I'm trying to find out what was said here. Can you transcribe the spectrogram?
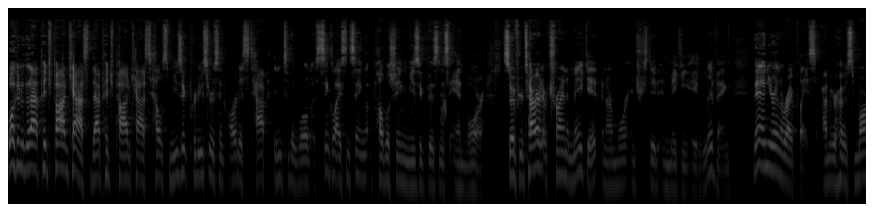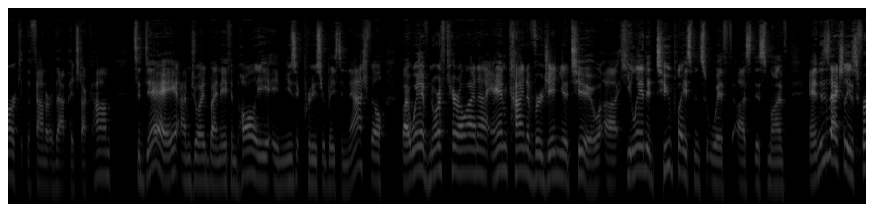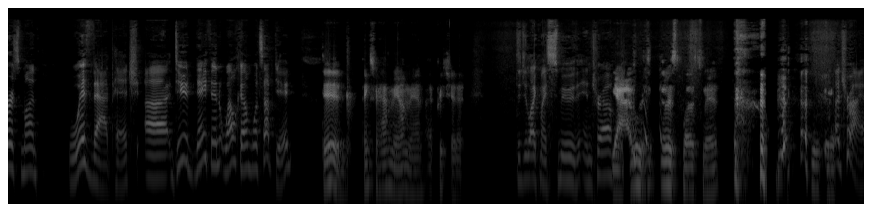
Welcome to the That Pitch Podcast. That Pitch Podcast helps music producers and artists tap into the world of sync licensing, publishing, music business, and more. So if you're tired of trying to make it and are more interested in making a living, then you're in the right place. I'm your host, Mark, the founder of ThatPitch.com. Today, I'm joined by Nathan Pauley, a music producer based in Nashville, by way of North Carolina and kind of Virginia, too. Uh, he landed two placements with us this month, and this is actually his first month with that pitch. Uh, dude, Nathan, welcome. What's up, dude? Dude, thanks for having me on, man. I appreciate it. Did you like my smooth intro? Yeah, it was it was so smooth. I try.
